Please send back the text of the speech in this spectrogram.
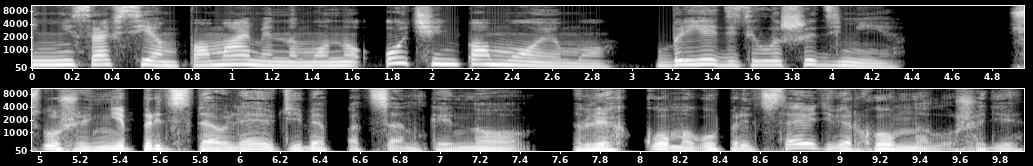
не совсем по-маминому, но очень по-моему, бредить лошадьми. Слушай, не представляю тебя пацанкой, но легко могу представить верхом на лошади.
